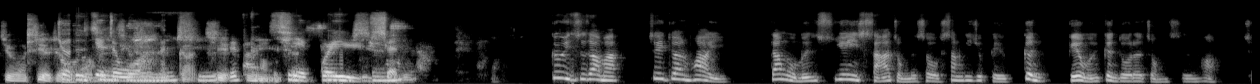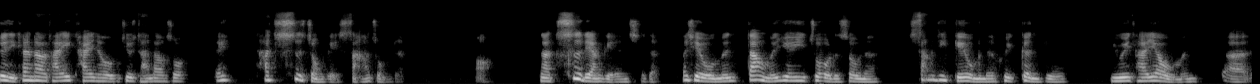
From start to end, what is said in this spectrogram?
就借着我们感谢归于神。各位知道吗？这段话语。当我们愿意撒种的时候，上帝就给更给我们更多的种子哈。所以你看到他一开头就谈到说，哎，他赐种给撒种的，啊，那赐粮给人吃的。而且我们当我们愿意做的时候呢，上帝给我们的会更多，因为他要我们呃，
